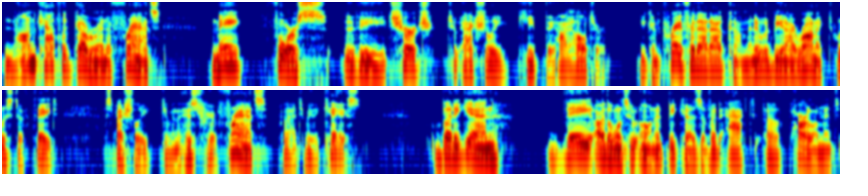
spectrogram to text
non Catholic government of France may force the church to actually keep the high altar. You can pray for that outcome, and it would be an ironic twist of fate especially given the history of France, for that to be the case. But again, they are the ones who own it because of an act of parliament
